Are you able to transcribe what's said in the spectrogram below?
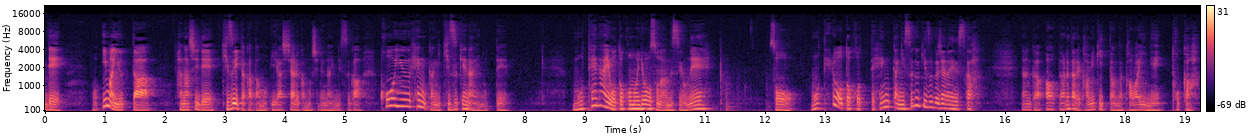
で今言った話で気づいた方もいらっしゃるかもしれないんですがこういう変化に気づけないのってモテない男の要素なんですよねそう。モテる男って変化にすぐ気づくじゃないですか。なんか「あ誰々髪切ったんだ可愛いね」とか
